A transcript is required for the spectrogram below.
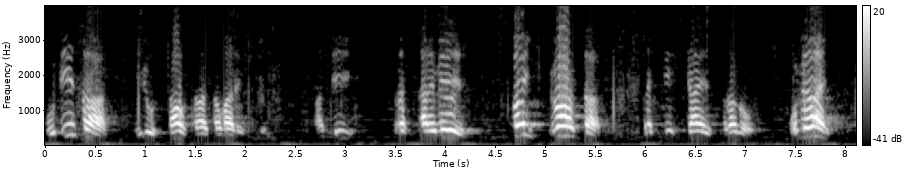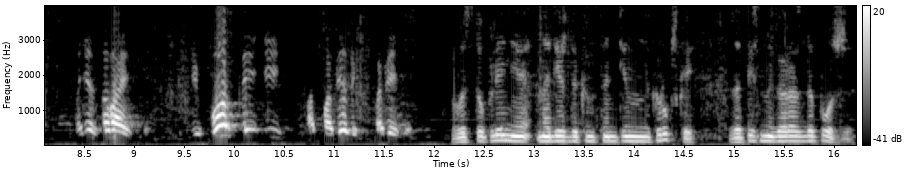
убитого или уставшего товарища. А ты, красноармеец, стой твердо, защищая страну. Умирай, а не сдавайся. И гордо иди от победы к победе. Выступление Надежды Константиновны Крупской записано гораздо позже,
